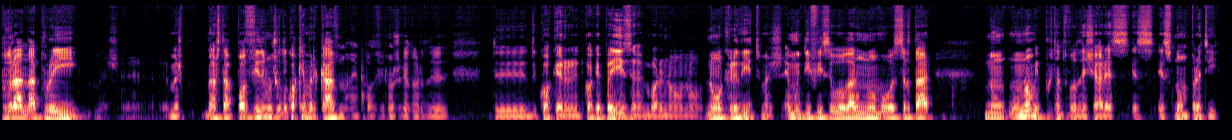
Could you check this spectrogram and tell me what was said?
poderá andar por aí, mas, eh, mas lá está, pode vir um jogador de qualquer mercado, não é? Pode vir um jogador de, de, de, qualquer, de qualquer país, embora não, não, não acredite, mas é muito difícil eu dar um nome ou acertar num, num nome e, portanto, vou deixar esse, esse, esse nome para ti.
